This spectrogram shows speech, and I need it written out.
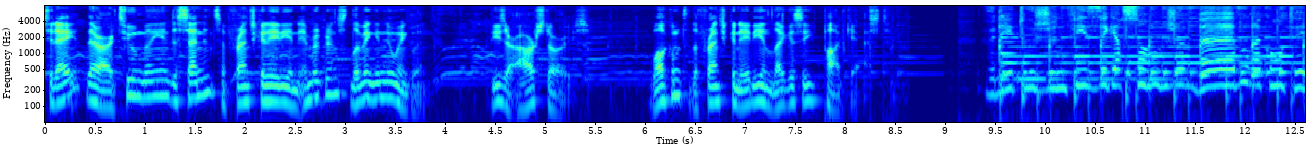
Today, there are 2 million descendants of French Canadian immigrants living in New England. These are our stories. Welcome to the French Canadian Legacy Podcast. Venez tous jeunes filles et garçons, je vais vous raconter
